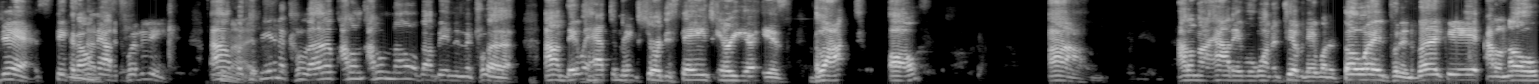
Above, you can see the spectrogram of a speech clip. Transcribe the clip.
Yeah, stick it on out and put it in. Um, but to be in a club, I don't I don't know about being in a club. Um, they would have to make sure the stage area is blocked off. Um, I don't know how they would want to tip. And they want to throw it, put it in the bucket. I don't know,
